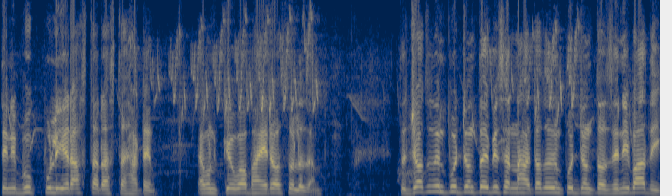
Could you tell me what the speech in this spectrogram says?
তিনি বুক পুলিয়ে রাস্তা রাস্তায় হাঁটেন এবং কেউ বা বাইরেও চলে যান। তো যতদিন পর্যন্ত এই বিচার না হয়, ততদিন পর্যন্ত যিনি বাদী,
